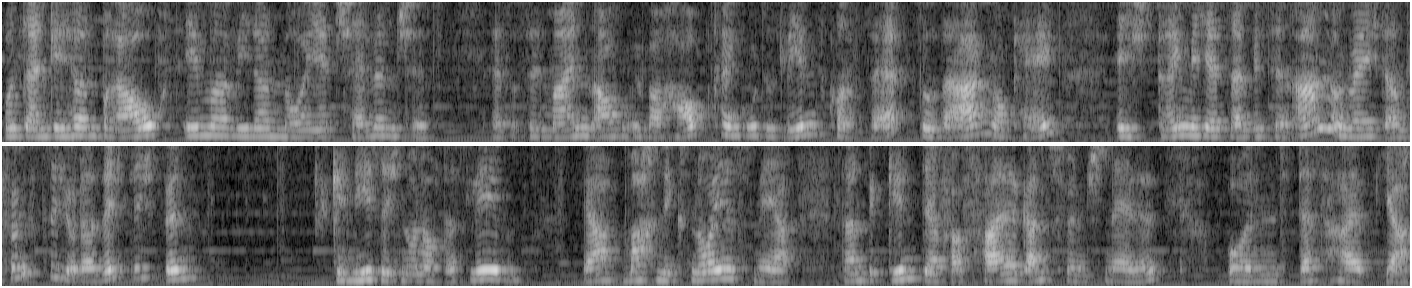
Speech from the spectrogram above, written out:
Und dein Gehirn braucht immer wieder neue Challenges. Es ist in meinen Augen überhaupt kein gutes Lebenskonzept zu sagen, okay, ich streng mich jetzt ein bisschen an und wenn ich dann 50 oder 60 bin, genieße ich nur noch das Leben. Ja, mach nichts Neues mehr. Dann beginnt der Verfall ganz schön schnell. Und deshalb ja,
